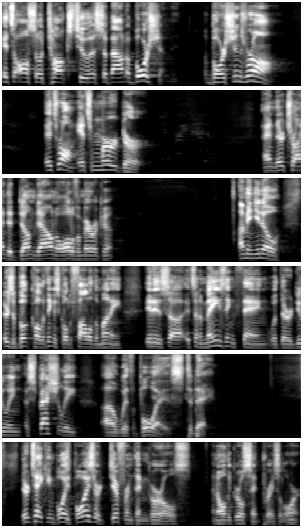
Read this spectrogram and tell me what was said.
It also talks to us about abortion. Abortion's wrong. It's wrong. It's murder. And they're trying to dumb down all of America. I mean, you know, there's a book called, I think it's called Follow the Money. It is, uh, it's an amazing thing what they're doing, especially uh, with boys today. They're taking boys. Boys are different than girls. And all the girls said, Praise the Lord.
